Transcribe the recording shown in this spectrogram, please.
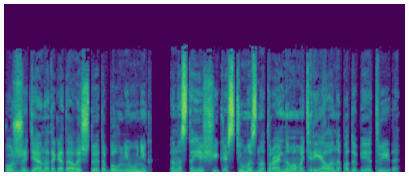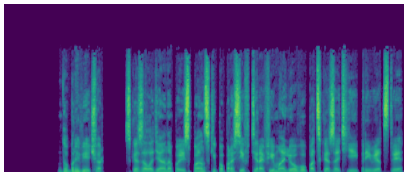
Позже Диана догадалась, что это был не уник, а настоящий костюм из натурального материала наподобие твида. «Добрый вечер», — сказала Диана по-испански, попросив Терафима Леву подсказать ей приветствие.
